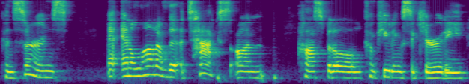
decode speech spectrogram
concerns and a lot of the attacks on hospital computing security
